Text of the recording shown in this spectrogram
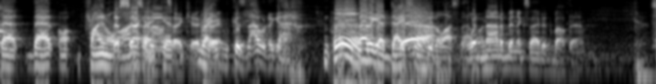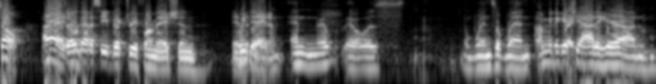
that that uh, final The onside, second kick. onside kick, right? right. Because that would have got that would have got dicey if you'd have lost that would one. not have been excited about that. So, all right, Still got to see victory formation in we the did, Dana. and it, it was a win's a win. I'm going to get Right. you out of here on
